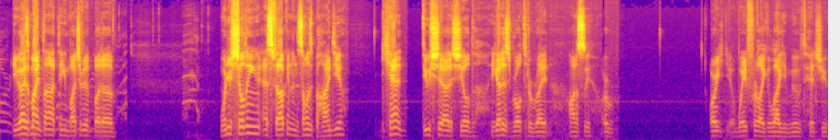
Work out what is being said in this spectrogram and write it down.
lord. You guys might not think much of it, but uh, when you're shielding as Falcon and someone's behind you, you can't do shit out of shield. You gotta just roll to the right, honestly, or or wait for like a laggy move to hit you.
